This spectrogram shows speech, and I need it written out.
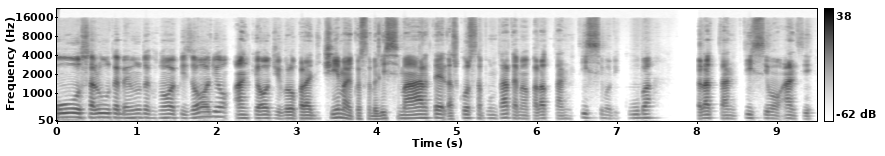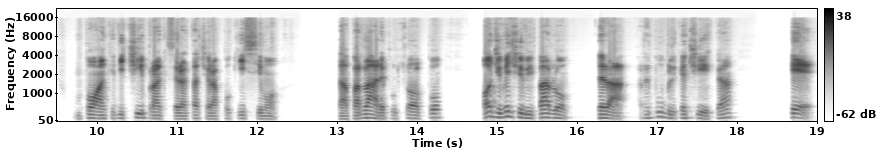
Un saluto e benvenuti a questo nuovo episodio. Anche oggi volevo parlare di cinema e questa bellissima arte. La scorsa puntata abbiamo parlato tantissimo di Cuba, parlato tantissimo, anzi un po' anche di Cipro, anche se in realtà c'era pochissimo da parlare purtroppo. Oggi invece vi parlo della Repubblica Ceca, che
